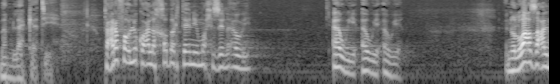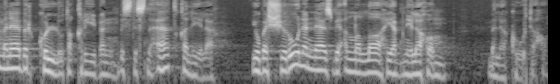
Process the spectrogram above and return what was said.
مملكتي. تعرفوا أقول لكم على خبر تاني محزن قوي قوي قوي قوي ان الوعظ على المنابر كله تقريبا باستثناءات قليلة يبشرون الناس بأن الله يبني لهم ملكوتهم.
